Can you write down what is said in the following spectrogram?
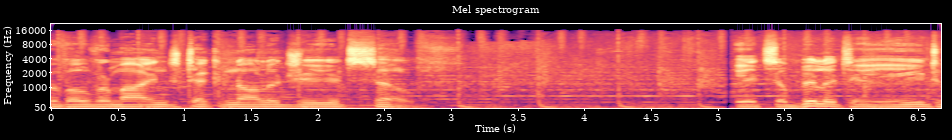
of Overmind technology itself. Its ability to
